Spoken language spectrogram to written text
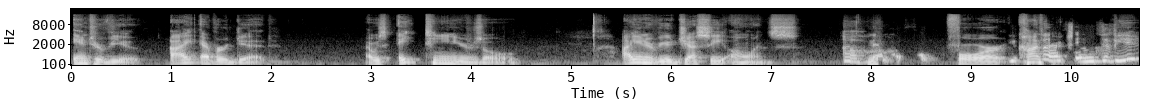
interview I ever did, I was 18 years old. I interviewed Jesse Owens. Oh. Now, for Your context. interview?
